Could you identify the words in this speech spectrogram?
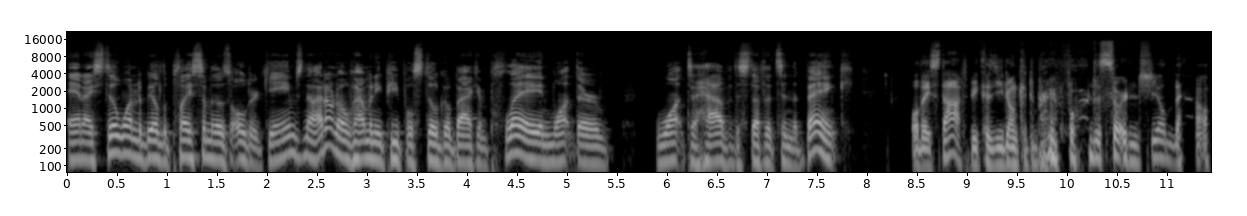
and I still wanted to be able to play some of those older games. Now, I don't know how many people still go back and play and want their want to have the stuff that's in the bank, Well, they stopped because you don't get to bring them forward to Sword and Shield now.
